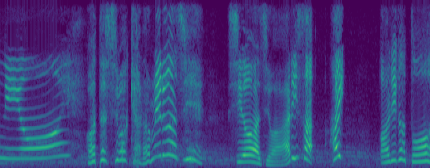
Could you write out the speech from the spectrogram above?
匂い私はキャラメル味。塩味はアリサはい。ありがとう。映画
